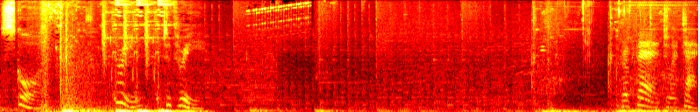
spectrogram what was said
Score. Three to three. Prepare to attack.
